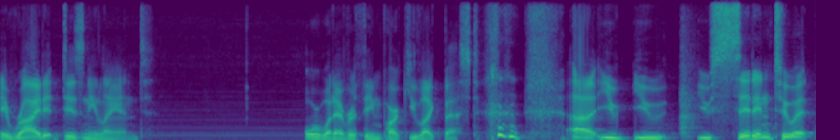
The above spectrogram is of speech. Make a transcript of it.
a ride at Disneyland or whatever theme park you like best. uh, you you you sit into it.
